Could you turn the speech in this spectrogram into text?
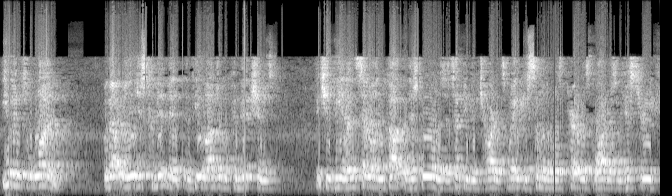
Even to one Without religious commitment and theological convictions, it should be an unsettling thought that this world is attempting to chart its way through some of the most perilous waters in history,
